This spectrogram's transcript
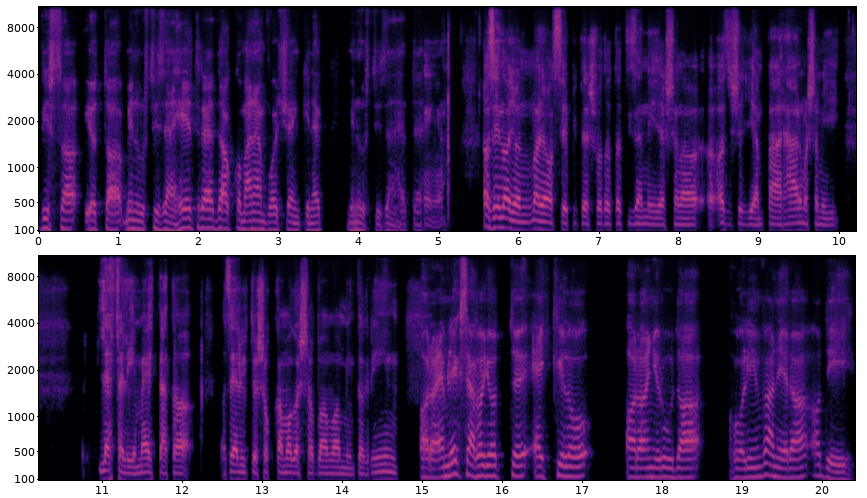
visszajött a mínusz 17-re, de akkor már nem volt senkinek mínusz 17-e. Igen. Azért nagyon, nagyon szép ütés volt ott a 14-esen, az is egy ilyen pár hármas, ami lefelé megy, tehát a, az elütő sokkal magasabban van, mint a green. Arra emlékszel, hogy ott egy kiló aranyrúda holin van ér a, a díj?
